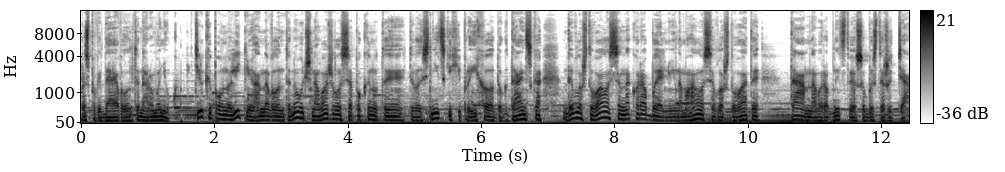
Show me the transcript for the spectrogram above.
розповідає Валентина Романюк. Тільки повнолітньою Анна Валентинович наважилася покинути Телесніцьких і приїхала до Гданська, де влаштувалася на корабельню і намагалася влаштувати там на виробництві особисте життя.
